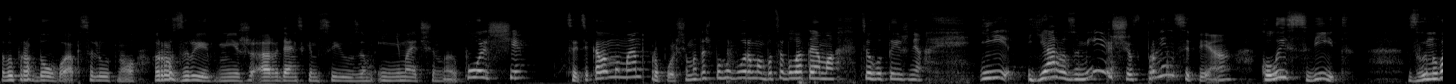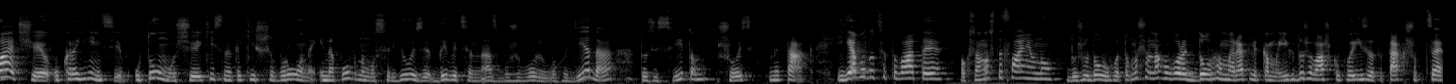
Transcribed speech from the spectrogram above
виправдовує абсолютно розрив між радянським Союзом і Німеччиною Польщі. Це цікавий момент. Про Польщу ми теж поговоримо, бо це була тема цього тижня. І я розумію, що в принципі, коли світ звинувачує українців у тому, що якісь не такі шеврони і на повному серйозі дивиться на збожеволілого діда, то зі світом щось не так. І я буду цитувати Оксану Стефанівну дуже довго, тому що вона говорить довгими репліками. Їх дуже важко порізати так, щоб це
